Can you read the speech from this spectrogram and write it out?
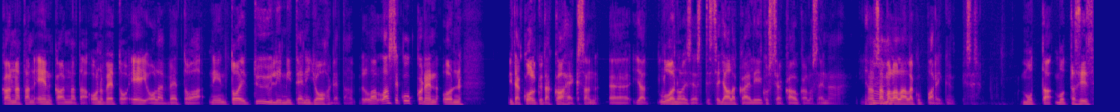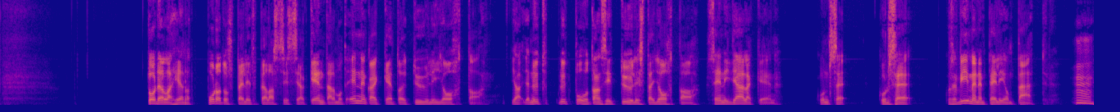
kannatan, en kannata, on veto, ei ole vetoa, niin toi tyyli, miten johdetaan. La- Lasse Kukkonen on mitä 38 ö, ja luonnollisesti se jalka ei liiku siellä kaukalossa enää. Ihan samalla lailla kuin parikymppisenä. Mutta, mutta siis todella hienot pudotuspelit pelasi siis siellä kentällä, mutta ennen kaikkea toi tyyli johtaa. Ja, ja nyt, nyt puhutaan siitä tyylistä johtaa sen jälkeen, kun se, kun se, kun se viimeinen peli on päättynyt. Mm,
